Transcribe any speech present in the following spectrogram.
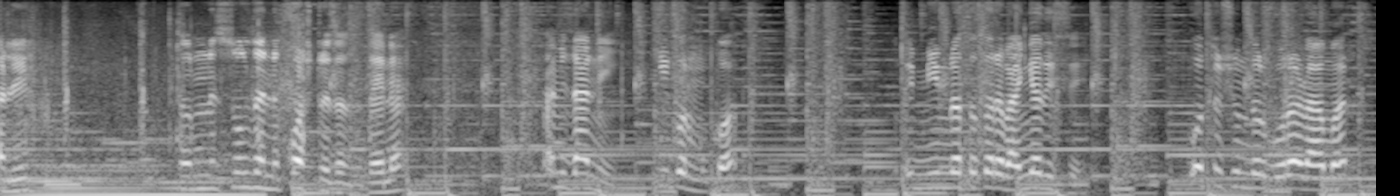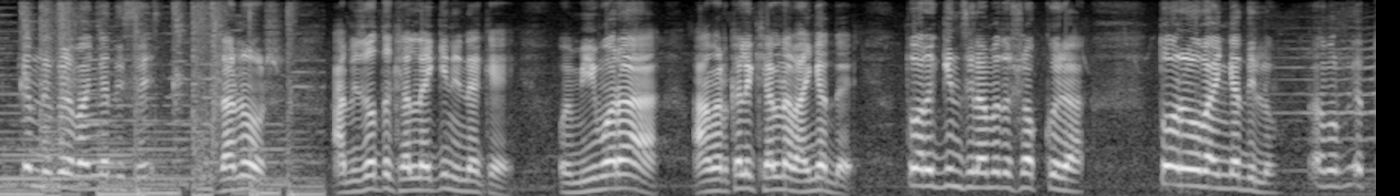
আরে তোর চলতে অনেক কষ্ট হয়ে যাচ্ছে, তাই না? আমি জানি, কি করব ক? ওই মিমরা তো তোরা ভাঙ্গা দিছে। কত সুন্দর ঘোড়াটা আমার, কেমনি করে ভাঙ্গা দিছে? জানোস, আমি যত খেলনা কিনি না কে, ওই মিমরা আমার খালি খেলনা ভাঙ্গা দেয়। তোরে কিনছিলাম এত শখ কইরা, তোরেও ভাঙ্গা দিল। আমার এত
